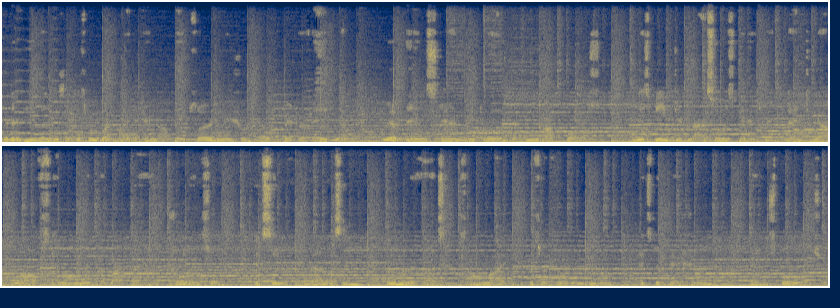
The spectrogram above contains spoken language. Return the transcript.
whether he will be successful but by the end of the episode we should have a better idea where things stand between the two of course. This being Ted Lasso, we can expect plenty of laughs along with the Bad show and so it's still balancing former records and sound like 4 will be no expectation. Thanks for watching.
